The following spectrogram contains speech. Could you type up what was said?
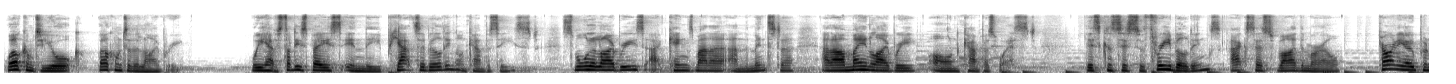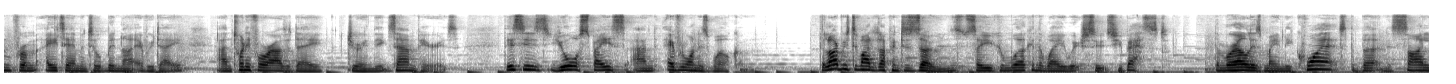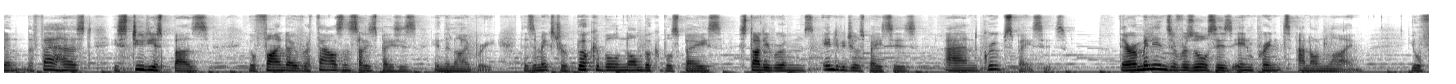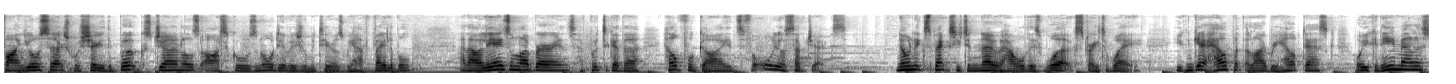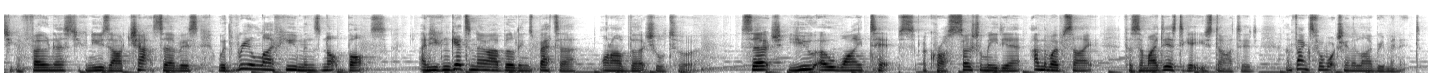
Welcome to York, welcome to the library. We have study space in the Piazza building on Campus East, smaller libraries at Kings Manor and the Minster, and our main library on Campus West. This consists of three buildings, accessed via the Morrell, currently open from 8am until midnight every day, and 24 hours a day during the exam periods. This is your space and everyone is welcome. The library is divided up into zones so you can work in the way which suits you best. The Morrell is mainly quiet, the Burton is silent, the Fairhurst is studious buzz. You'll find over a thousand study spaces in the library. There's a mixture of bookable, non bookable space, study rooms, individual spaces, and group spaces. There are millions of resources in print and online. You'll find YorSearch will show you the books, journals, articles, and audiovisual materials we have available, and our liaison librarians have put together helpful guides for all your subjects. No one expects you to know how all this works straight away. You can get help at the library help desk, or you can email us, you can phone us, you can use our chat service with real life humans, not bots, and you can get to know our buildings better on our virtual tour. Search UOY Tips across social media and the website for some ideas to get you started, and thanks for watching the Library Minute.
